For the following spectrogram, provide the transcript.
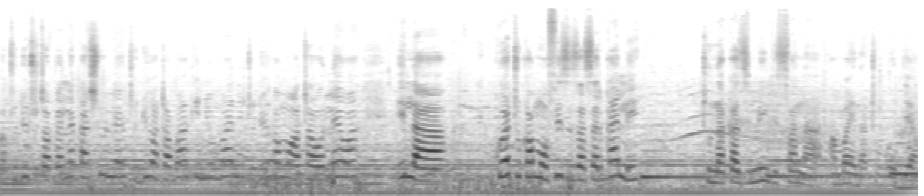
hatujui tutapeleka shule, tujui watabaki nyumbani, tujui kama wataolewa, ila kwetu kama ofisi za serikali tuna kazi mingi sana ambayo inatungojea.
